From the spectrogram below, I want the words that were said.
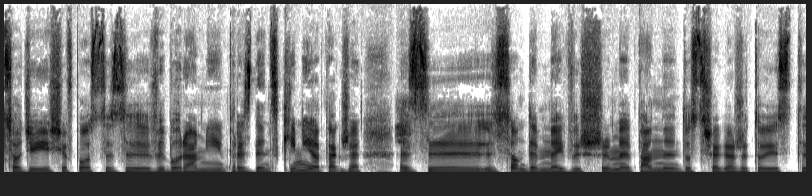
co dzieje się w Polsce z wyborami prezydenckimi, a także z Sądem Najwyższym. Pan dostrzega, że to jest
